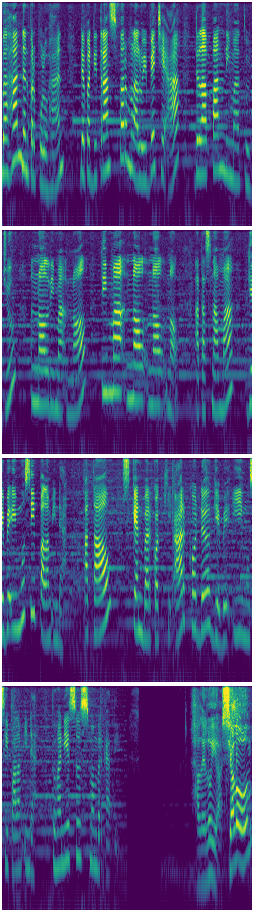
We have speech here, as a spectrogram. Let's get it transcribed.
Persembahan dan perpuluhan dapat ditransfer melalui BCA 857 050 5000 atas nama GBI Musi Palam Indah atau scan barcode QR kode GBI Musi Palam Indah. Tuhan Yesus memberkati. Haleluya. Shalom.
